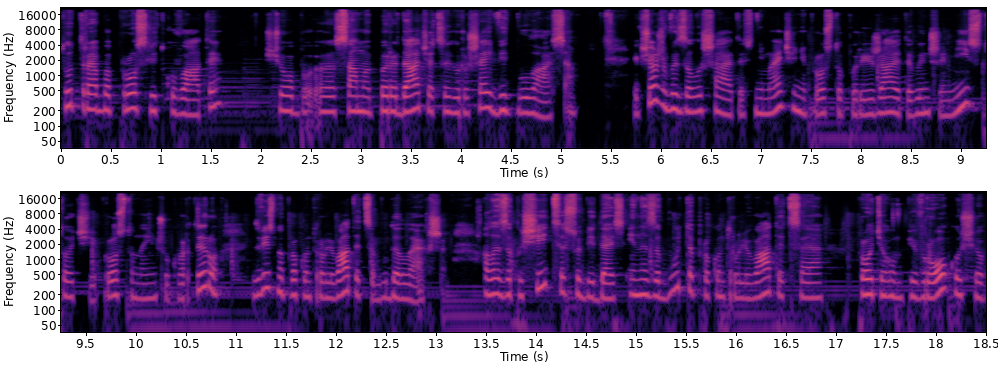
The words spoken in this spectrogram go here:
Тут треба прослідкувати, щоб е, саме передача цих грошей відбулася. Якщо ж ви залишаєтесь в Німеччині, просто переїжджаєте в інше місто чи просто на іншу квартиру, звісно, проконтролювати це буде легше. Але запишіть це собі десь і не забудьте проконтролювати це протягом півроку, щоб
